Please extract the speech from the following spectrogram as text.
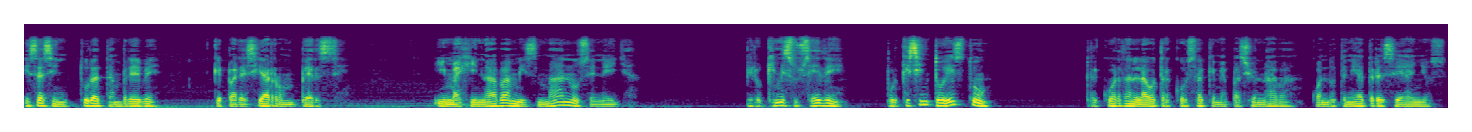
esa cintura tan breve que parecía romperse. Imaginaba mis manos en ella. ¿Pero qué me sucede? ¿Por qué siento esto? ¿Recuerdan la otra cosa que me apasionaba cuando tenía trece años,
